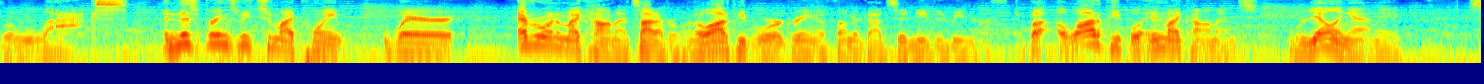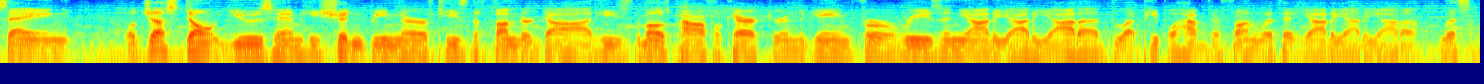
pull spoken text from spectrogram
Relax. And this brings me to my point where everyone in my comments, not everyone, a lot of people were agreeing that Thunder God Cid needed to be nerfed. But a lot of people in my comments were yelling at me saying, well, just don't use him. He shouldn't be nerfed. He's the Thunder God. He's the most powerful character in the game for a reason, yada, yada, yada. Let people have their fun with it, yada, yada, yada. Listen,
